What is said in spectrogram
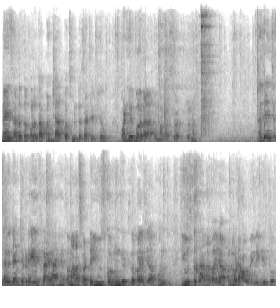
नाही झालं तर परत आपण चार पाच मिनिटासाठी ठेवू. पण हे बरं आहे मला असं वाटतं ना. ज्यांच्या सगळे ज्यांच्याकडे एअर फ्राय आहे तर मला असं वाटतं यूज करून घेतलं पाहिजे आपण. यूज तर झाला पाहिजे आपण एवढं आवडीने घेतो.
